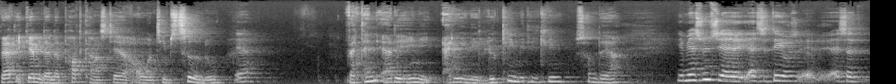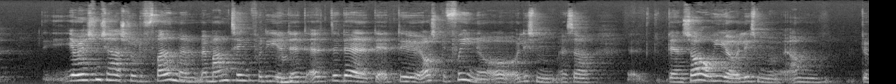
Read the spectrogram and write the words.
været igennem den her podcast her over en times tid nu, Ja, hvordan er det egentlig, er du egentlig lykkelig med dit liv, som det er? Jamen jeg synes, jeg, altså det er jo, altså, jeg, jeg synes, jeg har sluttet fred med, med mange ting, fordi Mhm. at, at, at det der, det, at det er også befriende, og, og ligesom, altså, øh, der er en sorg i, og ligesom, um, det,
